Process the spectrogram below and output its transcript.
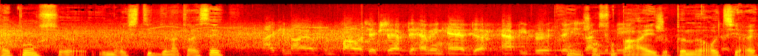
Réponse euh, humoristique de l'intéressé. Après une chanson pareille, je peux me retirer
